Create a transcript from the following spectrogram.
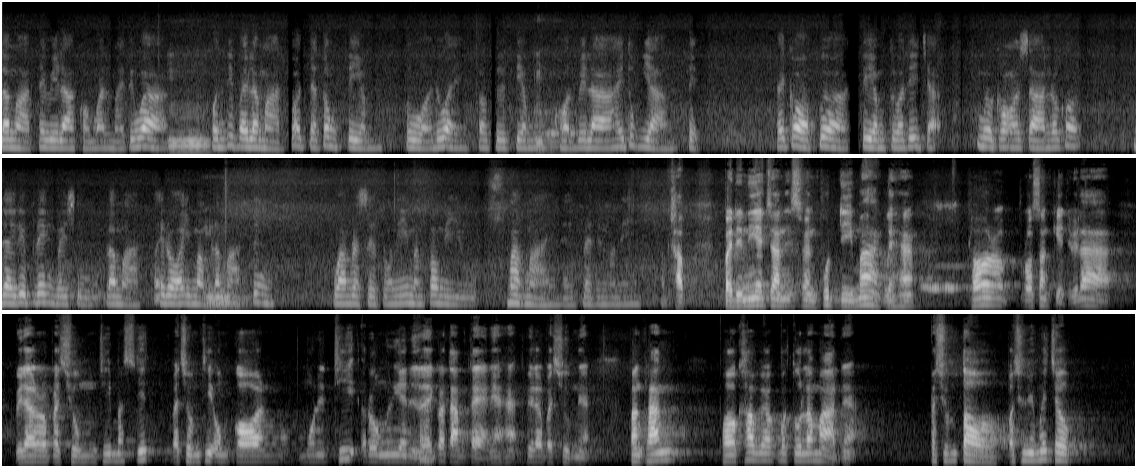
ละหมาดในเวลาของมันหมายถึงว่าอืมคนที่ไปละหมาดก็จะต้องเตรียมตัวด้วย ก็คือเตรียมอือฮึก่อนเวลาให้ทุกอย่างเสร็จ แล้วก็เพื่อเตรียมตัวที่จะเมื่อกองอาซานแล้วก็ได้รีบเร่งไปสู่ละหมาดไปรออิหมัมละหมาดซึ่งความประเสริฐตรงนี้มันก็มีอยู่มากมายในประเด็นวันนี้ครับครับประเด็นนี้อาจารย์อิสมานพูดดีมากเลยฮะเพราะเราเราสังเกตเวลาเวลาเราประชุมที่มัสยิดประชุมที่องค์กรมูลนิธิโรงเรียนหรืออะไรก็ตามแต่เนี่ยฮะเวลาประชุมเนี่ยบางครั้งพอเข้าวัตูละหมาดเนี่ยประชุมต่อประชุมยังไม่จบ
